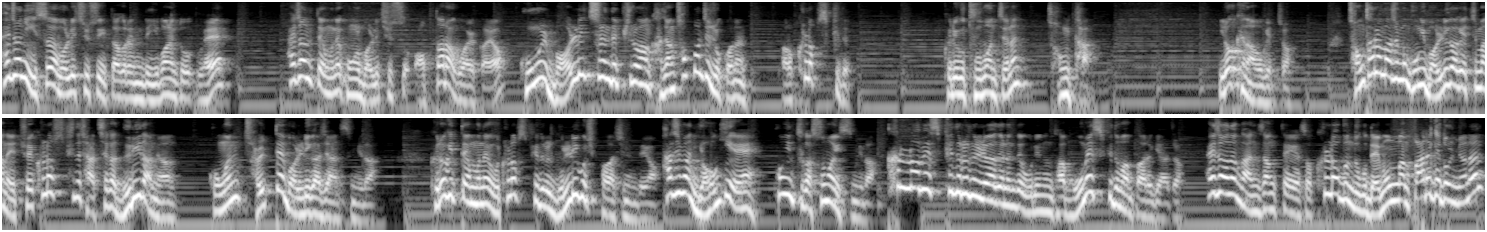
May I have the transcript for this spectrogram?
회전이 있어야 멀리 칠 수 있다 그랬는데 이번엔 또 왜? 회전 때문에 공을 멀리 칠 수 없다라고 할까요? 공을 멀리 치는데 필요한 가장 첫 번째 조건은 바로 클럽 스피드. 그리고 두 번째는 정타. 이렇게 나오겠죠. 정타를 맞으면 공이 멀리 가겠지만 애초에 클럽 스피드 자체가 느리다면 공은 절대 멀리 가지 않습니다. 그렇기 때문에 우리 클럽 스피드를 늘리고 싶어 하시는데요. 하지만 여기에 포인트가 숨어 있습니다. 클럽의 스피드를 늘려야 되는데 우리는 다 몸의 스피드만 빠르게 하죠. 회전은 간 상태에서 클럽은 두고 내 몸만 빠르게 돌면은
